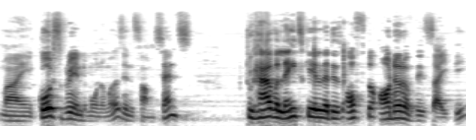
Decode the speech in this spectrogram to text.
my coarse grained monomers in some sense to have a length scale that is of the order of this xi p,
